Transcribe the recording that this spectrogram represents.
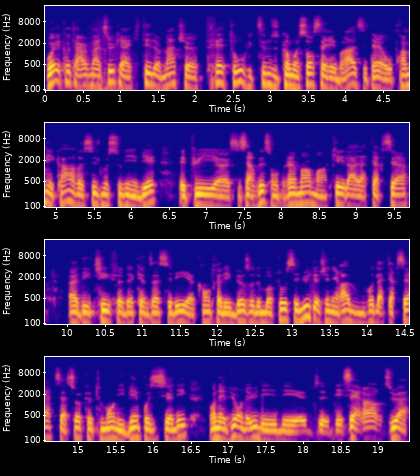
Oui, écoute, Aaron Mathieu qui a quitté le match euh, très tôt, victime d'une commotion cérébrale. C'était au premier quart, si je me souviens bien. Et puis, ses services ont vraiment manqué là, à la tertiaire des Chiefs de Kansas City contre les Bills de Buffalo. C'est lui le général au niveau de la tertiaire qui s'assure que tout le monde est bien positionné. On a vu, on a eu des, des erreurs dues à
